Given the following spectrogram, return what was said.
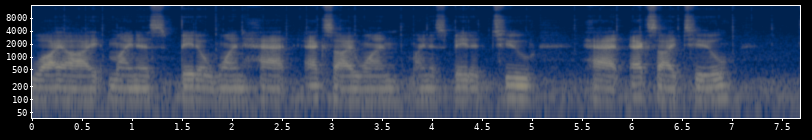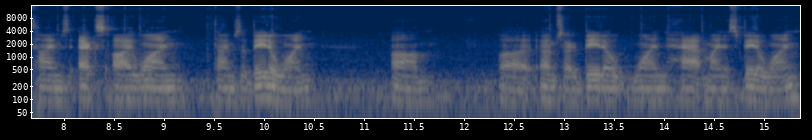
yi minus beta 1 hat xi1 minus beta 2 hat xi2 times xi1 times a beta 1, um, uh, I'm sorry, beta 1 hat minus beta 1,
